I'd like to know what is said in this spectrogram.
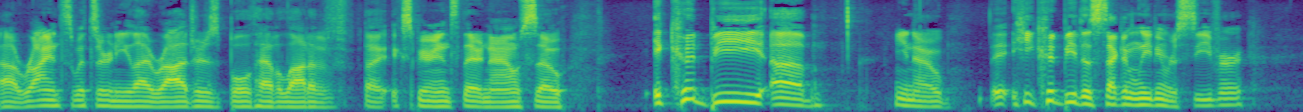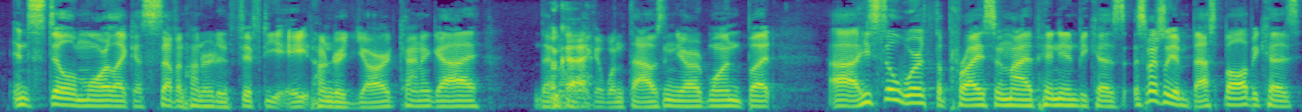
Uh, Ryan Switzer and Eli Rogers both have a lot of uh, experience there now, so it could be, uh, you know, he could be the second leading receiver and still more like a 750, 800 yard kind of guy than okay. like a 1,000 yard one. But uh, he's still worth the price, in my opinion, because especially in best ball, because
